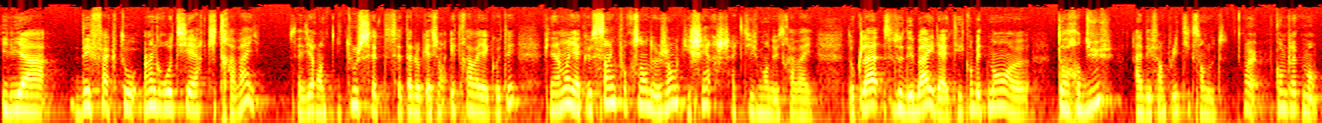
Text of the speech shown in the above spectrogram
Il y a de facto un gros tiers qui travaille, c'est-à-dire qu'ils touchent cette, allocation et travaillent à côté, finalement, il n'y a que 5% de gens qui cherchent activement du travail. Donc là, ce débat, il a été complètement euh, tordu à des fins politiques, sans doute. Oui, complètement.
